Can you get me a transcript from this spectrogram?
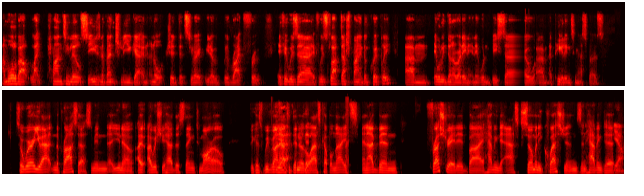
I'm all about like planting little seeds, and eventually you get an, an orchard that's very, you know, with ripe fruit. If it was, uh, if it was slapdash bang and done quickly, um, it would have been done already, and it wouldn't be so um, appealing to me, I suppose. So where are you at in the process? I mean, uh, you know, I, I wish you had this thing tomorrow because we've gone yeah, out to dinner the last couple nights, and I've been frustrated by having to ask so many questions and having to yeah.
